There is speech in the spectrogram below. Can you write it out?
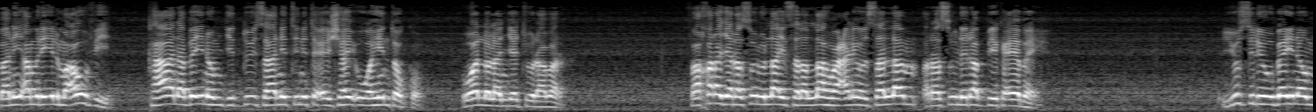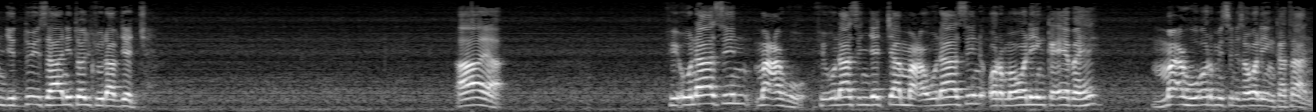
بني أمر إلم أوفي kaana beynahum jidduu isaanitti ni ta'e shay'u wahiin tokko wan lolan jechuudha bar فخرج رسول الله صلى الله عليه وسلم رسول ربي كأبه يسلي بينهم جدو إساني تلشو رابجج آية fi unaasin macahu fi unaasin jechaan maca unaasin orma waliin ka'ee bahe macahu ormi sun isa waliin kataan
